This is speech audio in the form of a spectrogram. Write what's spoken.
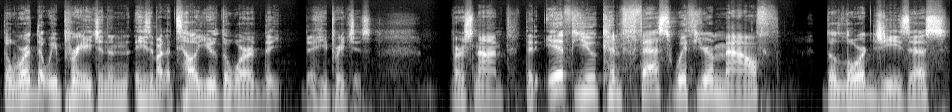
the word that we preach, and then he's about to tell you the word that, that he preaches verse 9, that if you confess with your mouth the Lord Jesus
